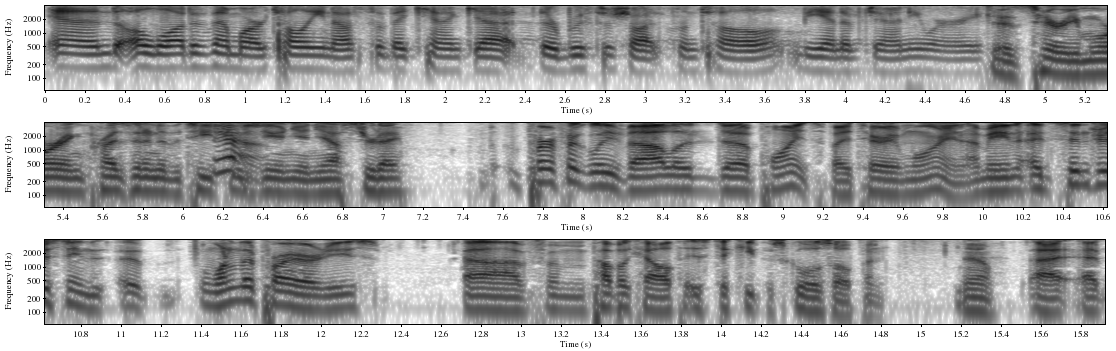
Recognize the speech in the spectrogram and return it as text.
and a lot of them are telling us that they can't get their booster shots until the end of January. As Teri Mooring, president of the Teachers yeah. Union, yesterday perfectly valid uh, points by Teri Mooring. I mean, it's interesting. Uh, one of the priorities uh, from public health is to keep the schools open. Yeah. Uh, at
